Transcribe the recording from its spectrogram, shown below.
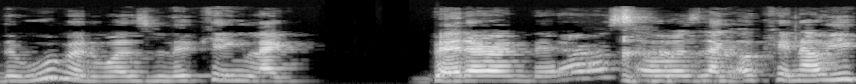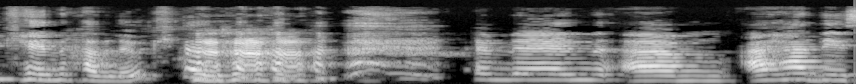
the woman was looking like better and better. So I was like, okay, now you can have a look. and then, um, I had this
